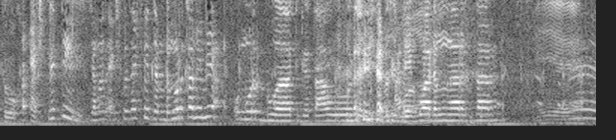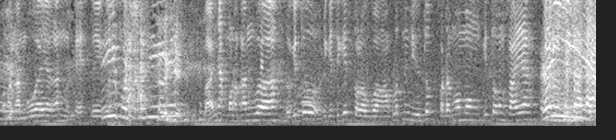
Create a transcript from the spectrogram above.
Tuh, kan explit nih, jangan explit explit yang denger kan ini umur 2 3 tahun. Adik gua denger ntar. iya ponakan gua ya kan masih SD gua. Ih, ponakan dia. banyak ponakan gua udah gitu dikit-dikit kalau gua ngupload nih di YouTube pada ngomong itu om saya Eh, iya,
